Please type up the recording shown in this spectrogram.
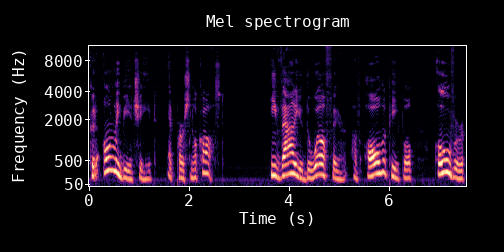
could only be achieved at personal cost. He valued the welfare of all the people over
